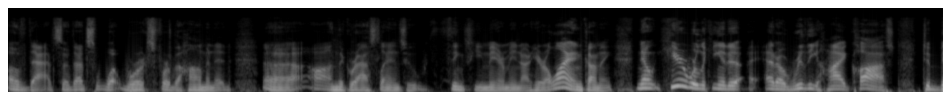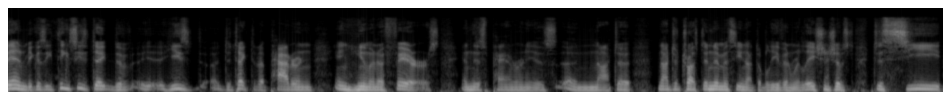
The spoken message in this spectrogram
of that. So that's what works for the hominid uh, on the grasslands who thinks he may or may not hear a lion coming. Now here we're looking at a, at a really high cost to Ben because he thinks he's de- de- he's detected a pattern in human affairs, and this pattern is uh, not to not to trust intimacy, not to believe in relationships, to see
